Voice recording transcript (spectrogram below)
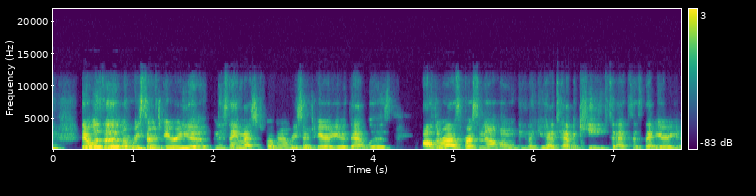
there was a, a, research area in the same master's program, research area that was authorized personnel only. Like you had to have a key to access that area.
